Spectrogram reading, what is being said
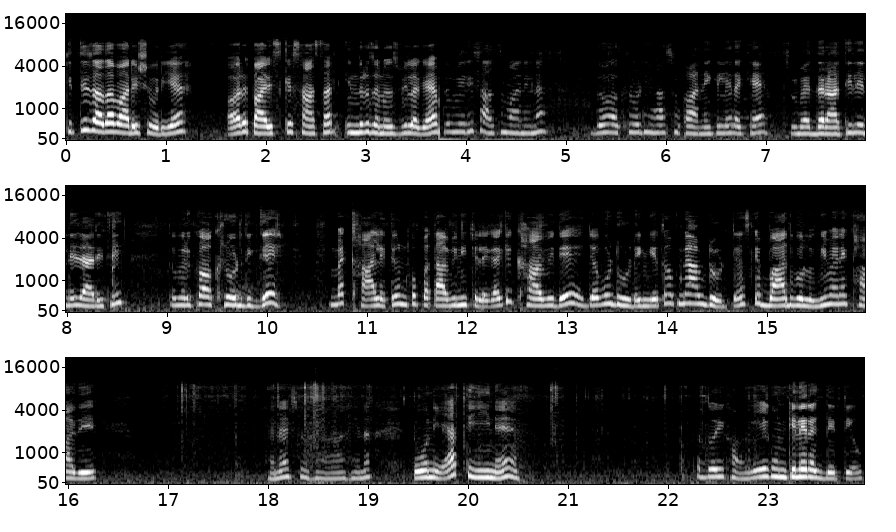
कितनी ज़्यादा बारिश हो रही है और बारिश के साथ साथ इंद्रधनुष भी लगा है। तो मेरी सासू माँ ने ना दो अखरोट यहाँ सुखाने के लिए रखे हैं तो मैं दराती लेने जा रही थी। तो मेरे को अखरोट दिख गए। मैं खा लेती हूँ, उनको पता भी नहीं चलेगा कि खा भी दे। जब वो ढूंढेंगे तो अपने आप ढूंढते हैं, उसके बाद बोलूँगी, मैंने खा दिए है ना हाँ है ना? दो तो नहीं यार तीन है। दो ही खाऊँगी एक उनके लिए रख देती हूँ।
